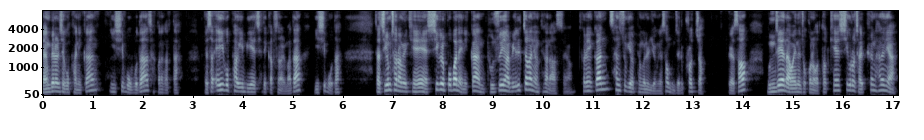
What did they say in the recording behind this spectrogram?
양변을 제곱하니까 25보다 작거나 같다. 그래서 a 곱하기 b의 최대값은 얼마다? 25다. 자, 지금처럼 이렇게 식을 뽑아내니까 두 수의 합이 일정한 형태가 나왔어요. 그러니까 산수기하 평균을 이용해서 문제를 풀었죠. 그래서 문제에 나와 있는 조건을 어떻게 식으로 잘 표현하느냐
